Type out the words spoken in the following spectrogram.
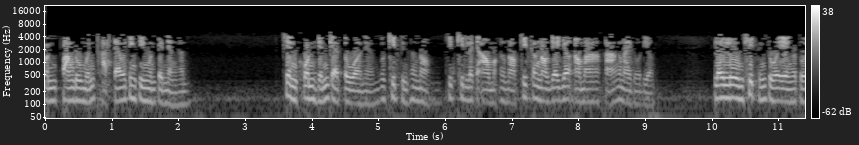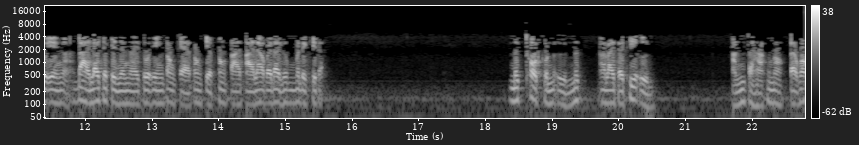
มันฟังดูเหมือนขัดแต่ว่าจริง ๆ มันเป็นอย่างนั้น เช่นคนเห็นแก่ตัวเนี่ยมันก็คิดถึงข้างนอก คิดคิดแล้วจะเอามาข้างนอก คิดข้างนอกเยอะๆเอามาหาข้างในตัวเดียวเลยลืมคิดถึงตัวเองกับตัวเองอะ ได้แล้วจะเป็นยังไงตัวเองต้องแก่ต้องเจ็บต้องตายตายแล้วไปได้หรือไม่ได้คิดอะนึกโทษคนอื่น นึกอะไรแต่ที่อื่น หันไปหาข้างนอก แต่ว่า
